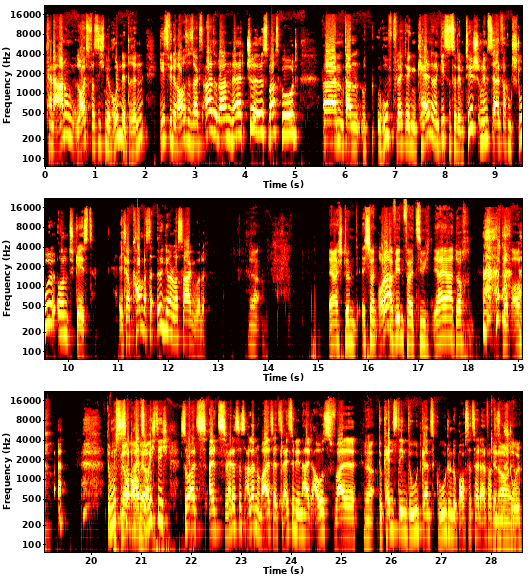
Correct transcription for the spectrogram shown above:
keine Ahnung, läufst was sich eine Runde drin, gehst wieder raus und sagst, also dann, ne, tschüss, mach's gut. Ähm, dann ruft vielleicht irgendein Kellner, dann gehst du zu dem Tisch und nimmst dir einfach einen Stuhl und gehst. Ich glaube kaum, dass da irgendjemand was sagen würde. Ja. Ja, stimmt. Ist schon Oder? auf jeden Fall ziemlich. Ja, ja, doch. Ich glaube auch. Du musst es aber halt auch, so ja. richtig, so als, als wäre das das Allernormalste, als leihst du den halt aus, weil Ja. du kennst den Dude ganz gut und du brauchst jetzt halt einfach Genau, diesen Stuhl. ja.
